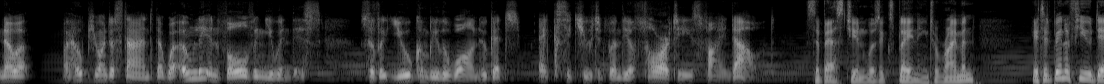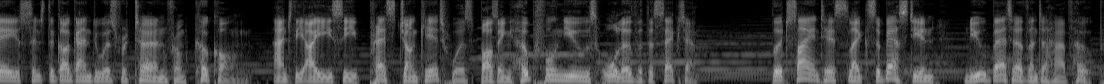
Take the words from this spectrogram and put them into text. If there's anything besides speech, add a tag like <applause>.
Noah, I hope you understand that we're only involving you in this so that you can be the one who gets executed when the authorities find out. Sebastian was explaining to Ryman. It had been a few days since the Gargantua's return from Kokong, and the IEC press junket was buzzing hopeful news all over the sector. But scientists like Sebastian knew better than to have hope.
